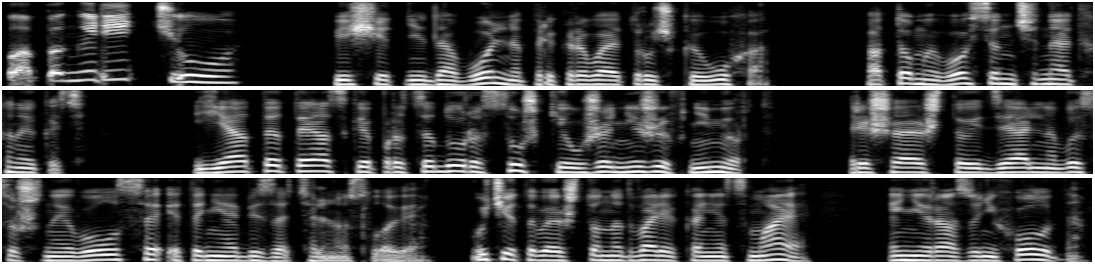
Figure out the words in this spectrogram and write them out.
«Папа, горячо!» Пищит недовольно, прикрывает ручкой ухо. Потом и вовсе начинает хныкать. Я от этой адской процедуры сушки уже ни жив, ни мертв. Решаю, что идеально высушенные волосы — это не обязательное условие. Учитывая, что на дворе конец мая и ни разу не холодно,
